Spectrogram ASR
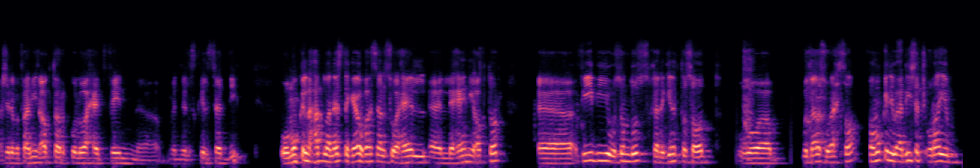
عشان نبقى فاهمين أكتر كل واحد فين آه، من ال skill set دي. وممكن لحد ما الناس تجاوب اسال سؤال آه، لهاني أكتر. آه، فيبي وسندس خريجين اقتصاد ودرسوا إحصاء. فممكن يبقى ال research قريب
